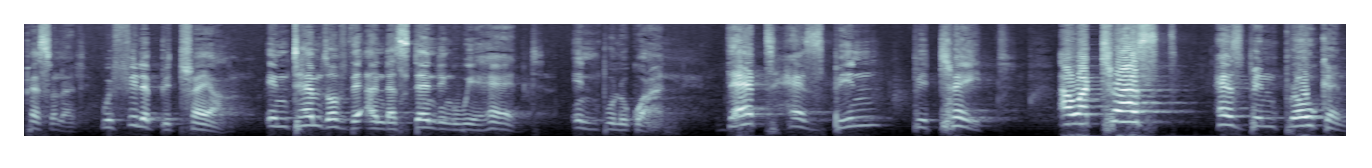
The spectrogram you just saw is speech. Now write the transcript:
personally. We feel a betrayal in terms of the understanding we had in Polokwane. That has been betrayed. Our trust has been broken.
